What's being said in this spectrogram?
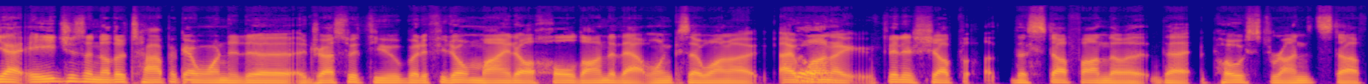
yeah, age is another topic I wanted to address with you, but if you don't mind, I'll hold on to that one because I want to I want to finish up uh, the stuff on the that post run stuff.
